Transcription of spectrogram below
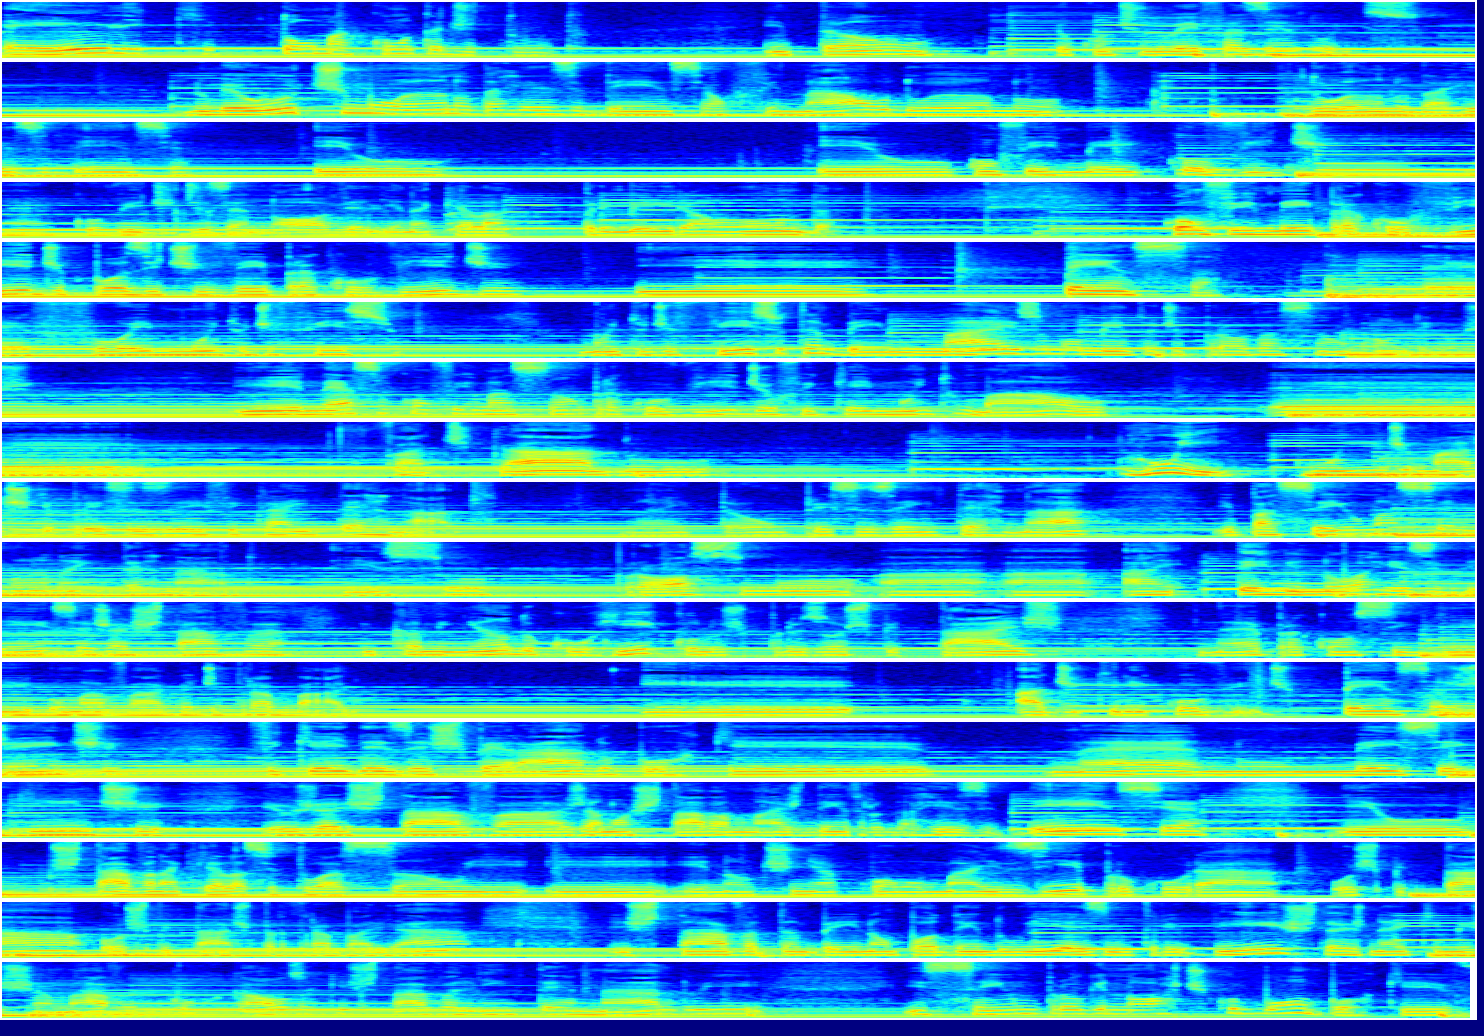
é Ele que toma conta de tudo. Então, eu continuei fazendo isso. No meu último ano da residência, ao final do ano do ano da residência, eu eu confirmei Covid, né? Covid-19 ali naquela primeira onda. Confirmei para Covid, positivei para Covid e pensa, é, foi muito difícil, muito difícil também, mais um momento de provação com Deus. E nessa confirmação para Covid eu fiquei muito mal, é, fatigado, ruim, ruim demais que precisei ficar internado. Né? Então precisei internar e passei uma semana internado. Isso próximo a, a, a terminou a residência, já estava encaminhando currículos para os hospitais né, para conseguir uma vaga de trabalho. E adquiri Covid. Pensa, gente, fiquei desesperado porque né? No mês seguinte eu já estava, já não estava mais dentro da residência, eu estava naquela situação e, e, e não tinha como mais ir procurar hospital, hospitais para trabalhar, estava também não podendo ir às entrevistas, né? Que me chamavam por causa que estava ali internado e, e sem um prognóstico bom, porque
